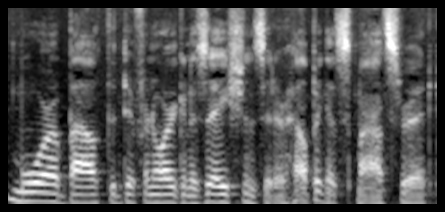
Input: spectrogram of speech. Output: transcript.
more about the different organizations that are helping us sponsor it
